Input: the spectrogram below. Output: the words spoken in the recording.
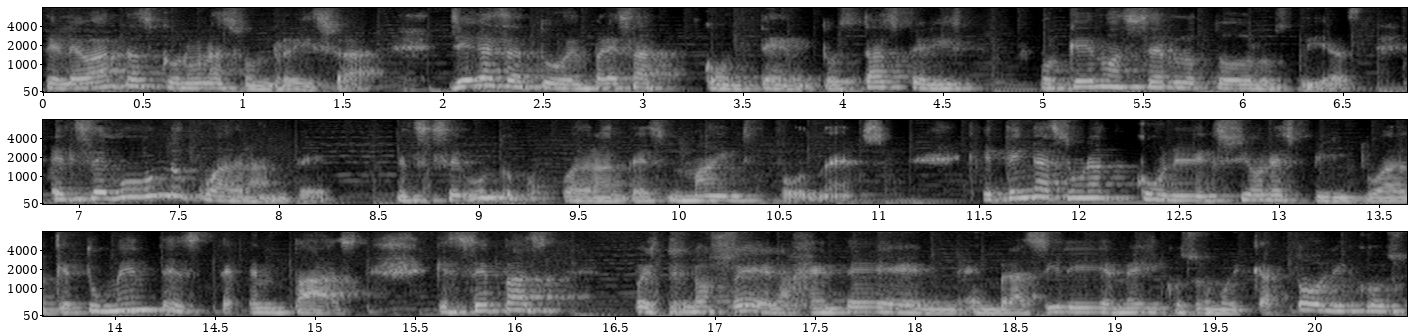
te levantas con una sonrisa, llegas a tu empresa contento, estás feliz, ¿por qué no hacerlo todos los días? El segundo cuadrante, el segundo cuadrante es mindfulness. Que tengas una conexión espiritual, que tu mente esté en paz, que sepas pues no sé, la gente en, Brasil y en México son muy católicos,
